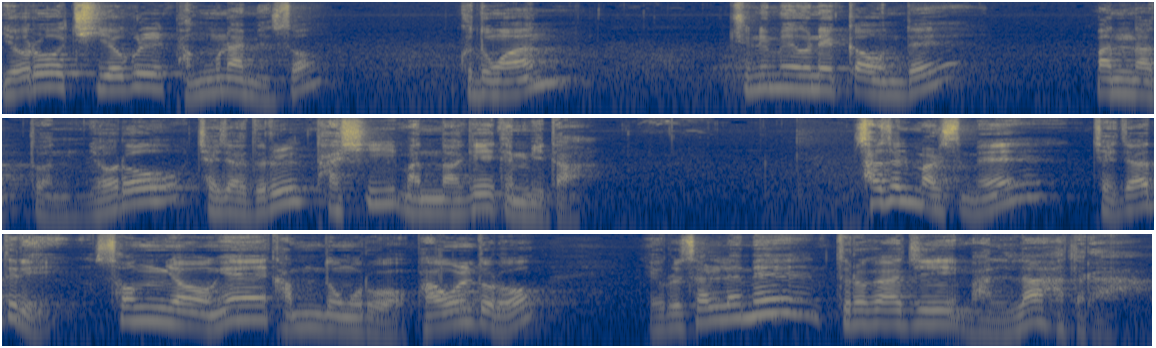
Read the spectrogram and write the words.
여러 지역을 방문하면서 그동안 주님의 은혜 가운데 만났던 여러 제자들을 다시 만나게 됩니다. 사절 말씀에 제자들이 성령의 감동으로 바울도로 예루살렘에 들어가지 말라 하더라.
